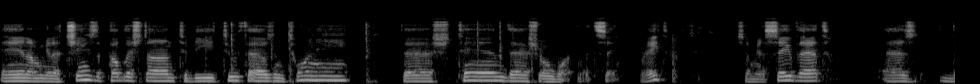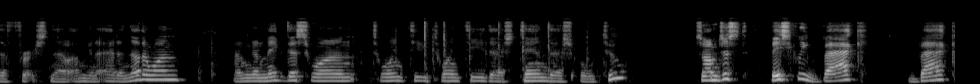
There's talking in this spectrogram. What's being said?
And I'm going to change the published on to be 2020 10 01 let's say right so I'm going to save that as the first. Now I'm going to add another one. I'm going to make this one 2020-10-02 so I'm just basically back back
